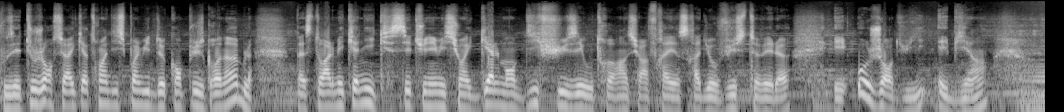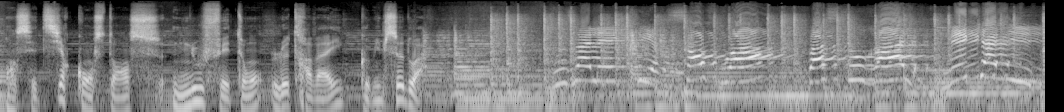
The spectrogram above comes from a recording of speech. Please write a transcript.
Vous êtes toujours sur les 90.8 de Campus Grenoble. Pastoral Mécanique, c'est une émission également diffusée outre-Rhin sur Freies Radio Wüstewelle. Et aujourd'hui, eh bien, en cette circonstance, nous fêtons le travail comme il se doit. Écrire 100 fois pastoral mécanique.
